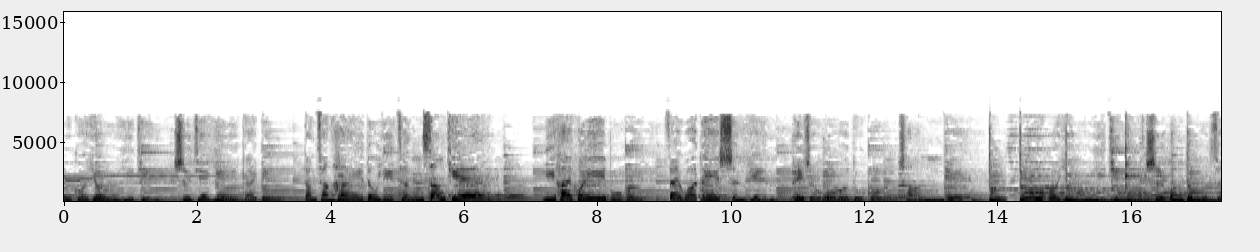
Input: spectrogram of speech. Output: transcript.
如果有一天世界已改变，当沧海都已曾桑田，你还会不会在我的身边，陪着我度过长夜？如果有一天时光都走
